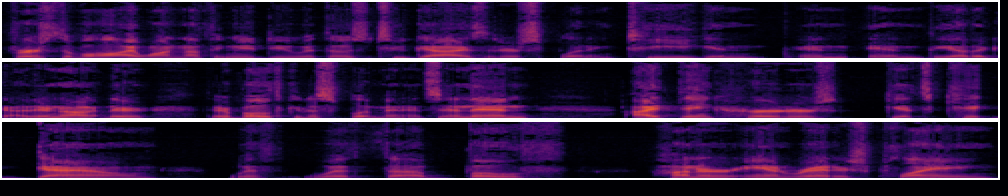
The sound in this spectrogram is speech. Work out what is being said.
first of all, I want nothing to do with those two guys that are splitting, Teague and, and, and the other guy. They're not. They're they're both going to split minutes. And then I think Huerter gets kicked down with with uh, both Hunter and Reddish playing,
